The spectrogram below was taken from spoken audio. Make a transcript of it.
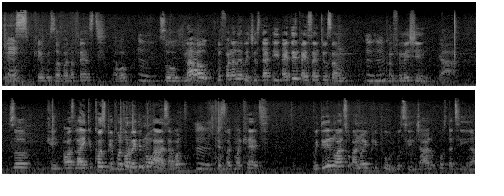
okay. Yes, came with Savannah Fest. yabo. Mm. So now we finally registered it. I think I sent you some Mm-hmm. confirmation. Yeah. So okay, I was like, because people already know us yabo Mm. the south market we didn't want to annoy people ukuthi njalo posta thina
